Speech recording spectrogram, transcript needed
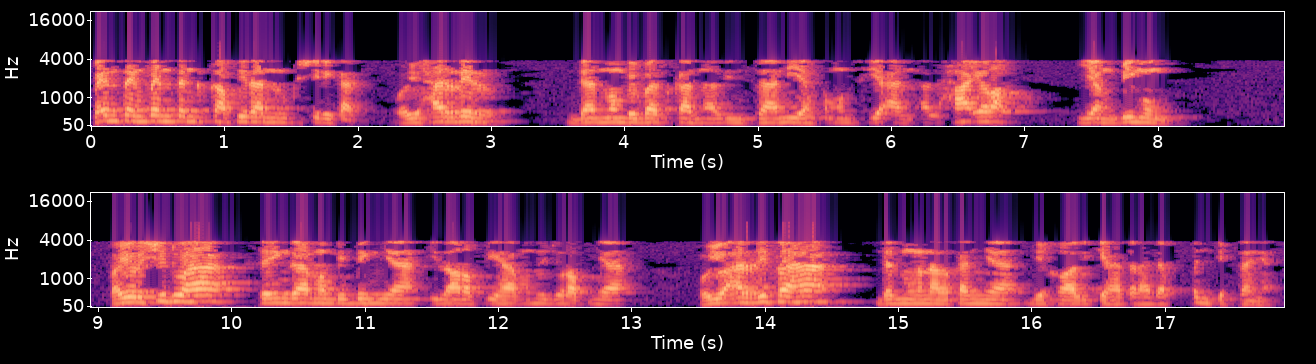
benteng-benteng kekafiran dan kesyirikan. Wa yuharrir dan membebaskan al-insaniyah kemanusiaan al-hairah yang bingung fayurshiduha sehingga membimbingnya ila rabbiha menuju Rabbnya wa yu'arrifaha dan mengenalkannya bi khaliqiha terhadap penciptanya.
